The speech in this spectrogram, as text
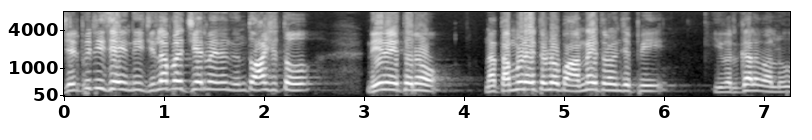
జడ్పీటీసీ అయింది జిల్లా పరిషత్ చైర్మన్ అయింది ఎంతో ఆశతో నేనైతేనో నా తమ్ముడు అవుతాడో మా అన్న అవుతాడో అని చెప్పి ఈ వర్గాల వాళ్ళు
